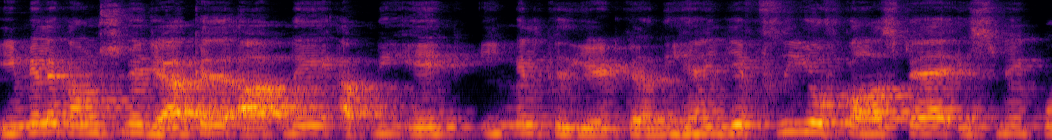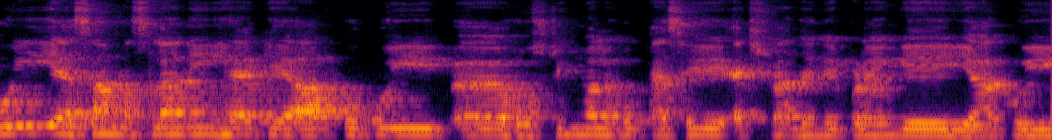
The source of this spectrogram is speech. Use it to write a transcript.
ईमेल अकाउंट्स में जाकर आपने अपनी एक ईमेल क्रिएट करनी है। ये फ्री ऑफ़ कॉस्ट है इसमें कोई ऐसा मसला नहीं है कि आपको कोई होस्टिंग वालों को पैसे एक्स्ट्रा देने पड़ेंगे या कोई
